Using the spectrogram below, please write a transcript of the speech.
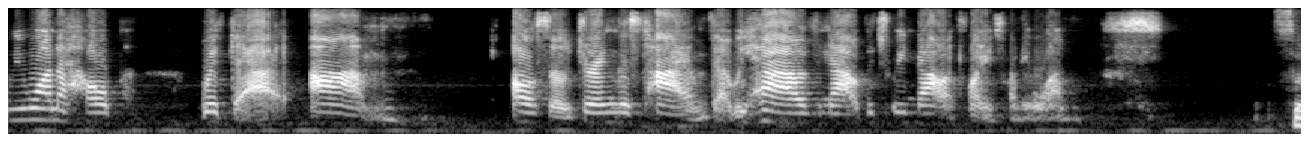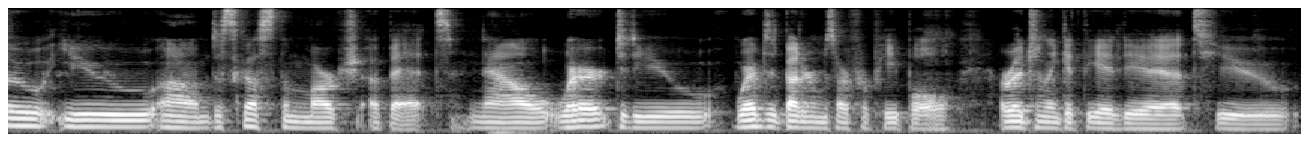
we want to help with that um, also during this time that we have now between now and 2021. So you um, discussed the march a bit. Now, where did you, where did Bedrooms Are for People originally get the idea to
